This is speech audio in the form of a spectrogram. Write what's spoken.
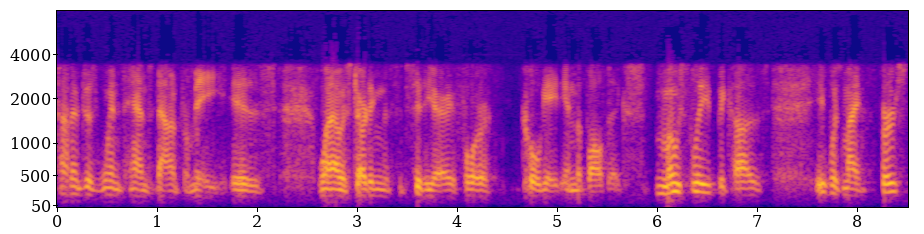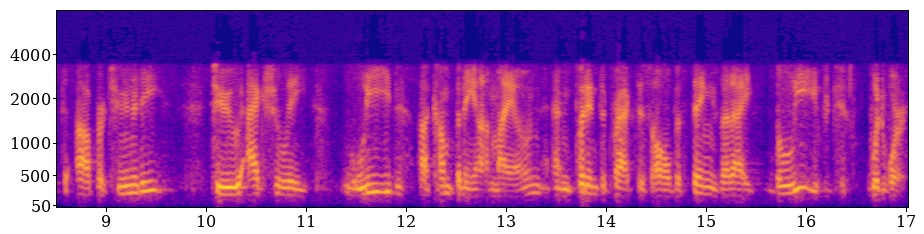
kind of just wins hands down for me is when I was starting the subsidiary for Colgate in the Baltics, mostly because it was my first opportunity to actually lead a company on my own and put into practice all the things that I believed would work.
